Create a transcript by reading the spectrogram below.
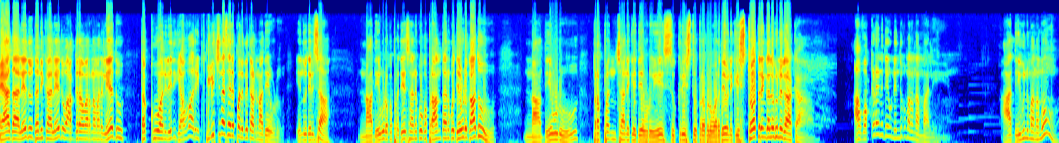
పేద లేదు ధనిక లేదు అగ్రవర్ణం అని లేదు తక్కువ అని లేదు ఎవరి పిలిచినా సరే పలుకుతాడు నా దేవుడు. ఎందుకు తెలుసా? నా దేవుడు ఒక ప్రదేశానికి ఒక ప్రాంతానికి దేవుడు కాదు. నా దేవుడు ప్రపంచానికి దేవుడు ఏసుక్రీస్తు ప్రభుల వారి దేవునికి స్తోత్రం కలుగునుగాక ఆ ఒక్కడైన దేవుని ఎందుకు మనం నమ్మాలి? ఆ దేవుని మనము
